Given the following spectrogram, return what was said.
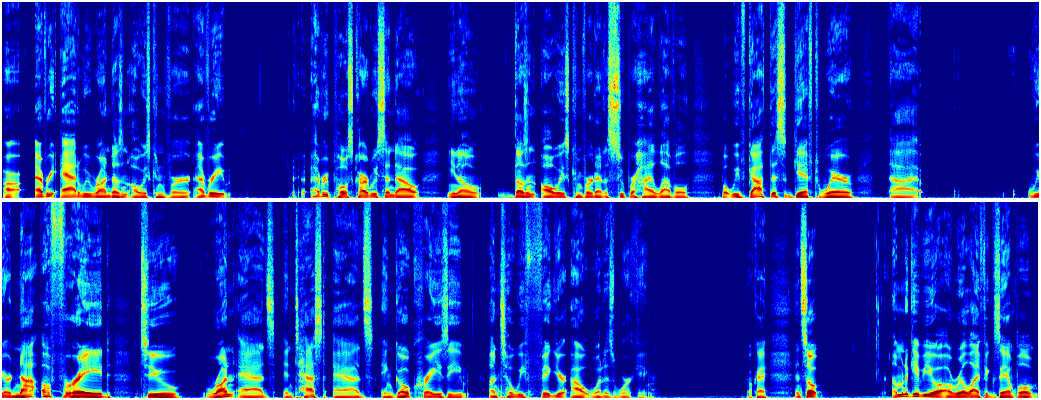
our every ad we run doesn't always convert. Every every postcard we send out you know doesn't always convert at a super high level but we've got this gift where uh, we are not afraid to run ads and test ads and go crazy until we figure out what is working. Okay. And so I'm going to give you a, real life example.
